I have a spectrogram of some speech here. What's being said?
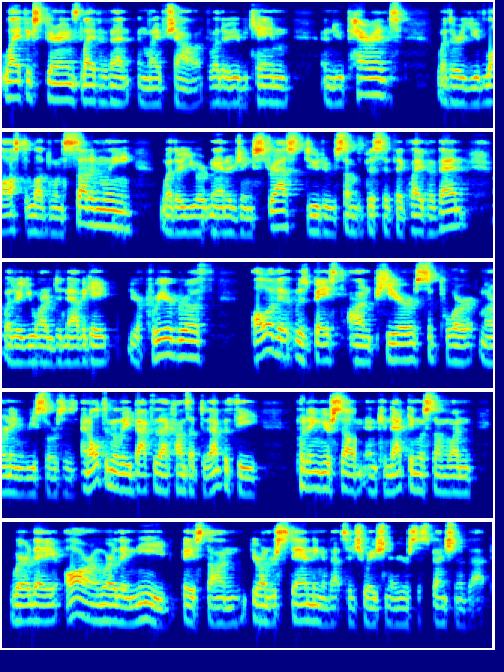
life experience, life event, and life challenge, whether you became a new parent, whether you lost a loved one suddenly, whether you were managing stress due to some specific life event, whether you wanted to navigate your career growth, all of it was based on peer support learning resources. And ultimately, back to that concept of empathy, putting yourself and connecting with someone where they are and where they need based on your understanding of that situation or your suspension of that.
